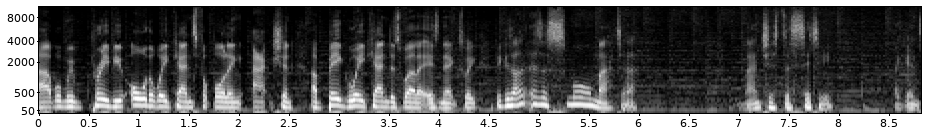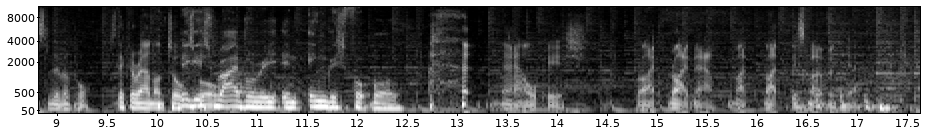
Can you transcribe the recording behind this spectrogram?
uh, when we preview all the weekend's footballing action. A big weekend as well, it is next week, because I think there's a small matter Manchester City against Liverpool. Stick around on Talk Biggest Sport rivalry in English football. now ish. Right, right now. Right, right this moment, yeah.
